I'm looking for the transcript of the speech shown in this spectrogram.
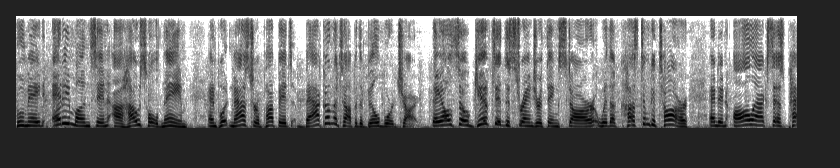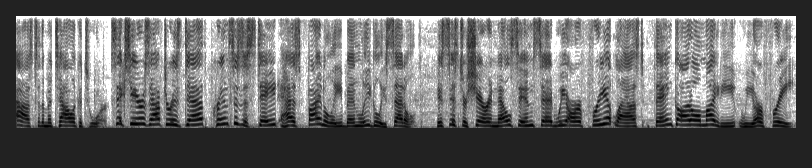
who made Eddie Munson a household name and put Master of Puppets back on the top of the Billboard chart. They also gifted the Stranger Things star with a custom guitar and an all access pass to the Metallica tour. Six years after his death, Prince's estate has finally been legally settled. His sister Sharon Nelson said, We are free at last. Thank God Almighty, we are free.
